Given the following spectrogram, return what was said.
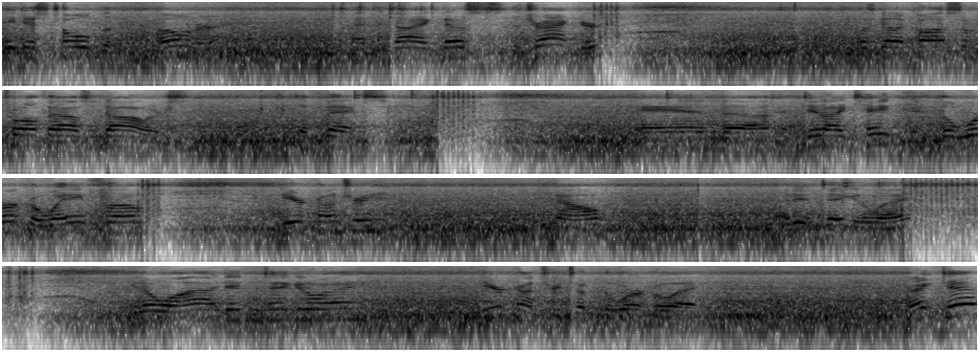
They just told the owner that the diagnosis of the tractor was going to cost them $12,000 to fix. And uh, did I take the work away from Deer Country? No, I didn't take it away. You know why I didn't take it away? Deer Country took the work away. Right, Tim?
